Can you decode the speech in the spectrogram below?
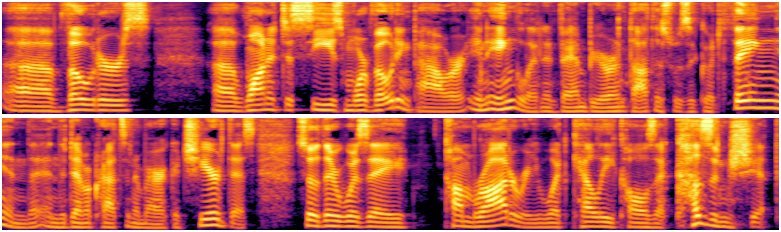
voters uh, wanted to seize more voting power in England, and Van Buren thought this was a good thing, and the, and the Democrats in America cheered this. So there was a camaraderie, what Kelley calls a cousinship,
